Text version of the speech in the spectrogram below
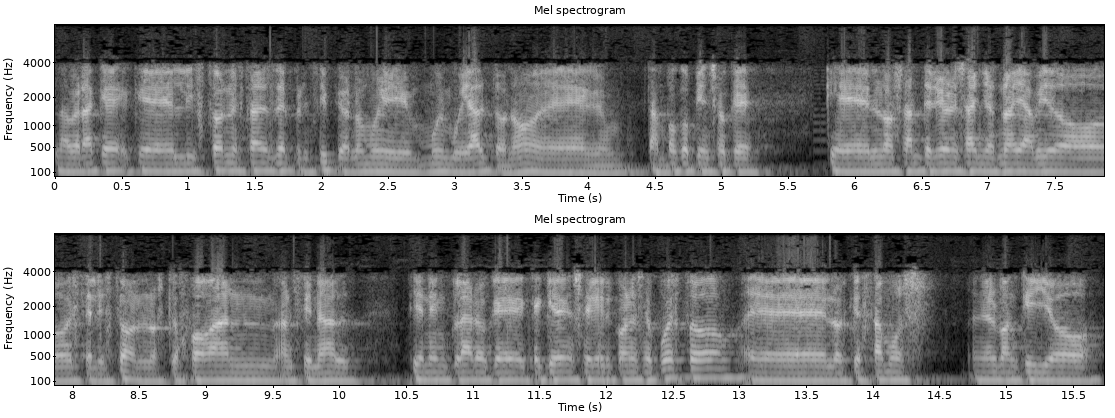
La verdad que, que el listón está desde el principio, no muy muy muy alto, ¿no? Eh, tampoco pienso que, que en los anteriores años no haya habido este listón. Los que juegan al final tienen claro que, que quieren seguir con ese puesto. Eh, los que estamos en el banquillo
